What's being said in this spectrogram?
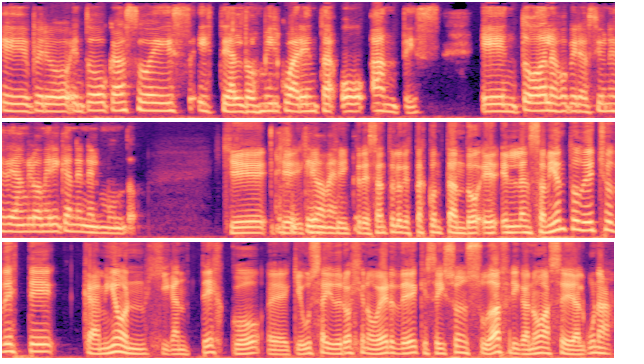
eh, pero en todo caso es este al 2040 o antes en todas las operaciones de Anglo American en el mundo. Qué, qué- qué- qué interesante lo que estás contando. El, el lanzamiento, de hecho, de este camión gigantesco eh, que usa hidrógeno verde, que se hizo en Sudáfrica, ¿no? Hace algunas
